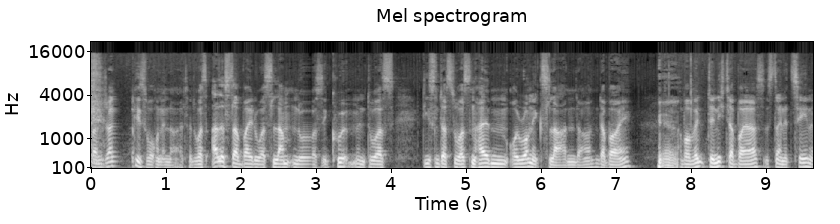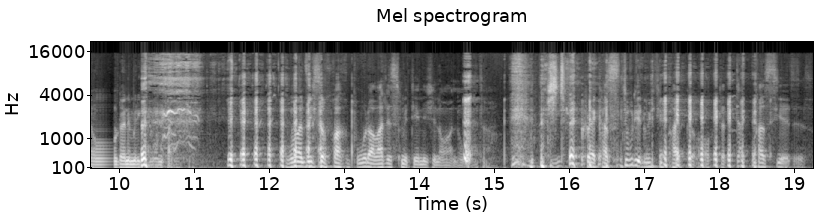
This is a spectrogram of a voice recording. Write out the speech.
Beim Junkies-Wochenende, Alter. Du hast alles dabei, du hast Lampen, du hast Equipment, du hast dies und das, du hast einen halben Euronics-Laden da dabei. Ja. Aber wenn du nicht dabei hast, ist deine Zähne und deine Medikamente. Wo man sich so fragt, Bruder, was ist mit dir nicht in Ordnung, Alter? Crack hast du dir durch die Pipe geraucht, dass das passiert ist?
